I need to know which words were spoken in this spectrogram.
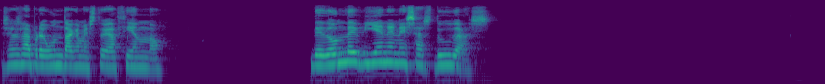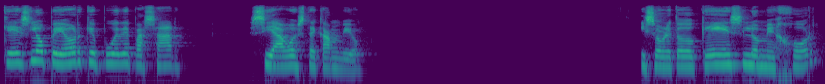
Esa es la pregunta que me estoy haciendo. ¿De dónde vienen esas dudas? ¿Qué es lo peor que puede pasar si hago este cambio? Y sobre todo, ¿qué es lo mejor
